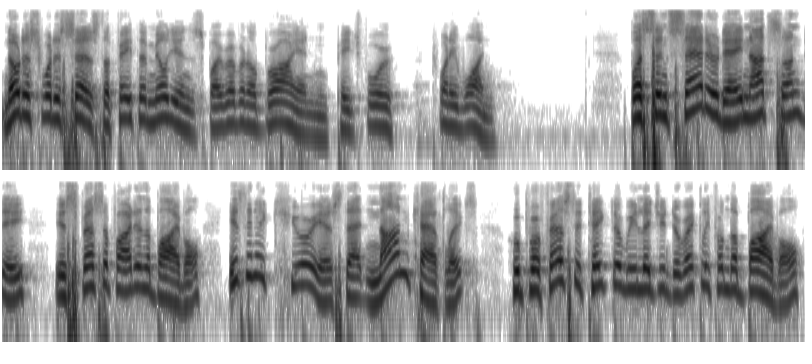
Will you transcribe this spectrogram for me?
Notice what it says The Faith of Millions by Reverend O'Brien, page 421. But since Saturday, not Sunday, is specified in the Bible, isn't it curious that non Catholics who profess to take their religion directly from the Bible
